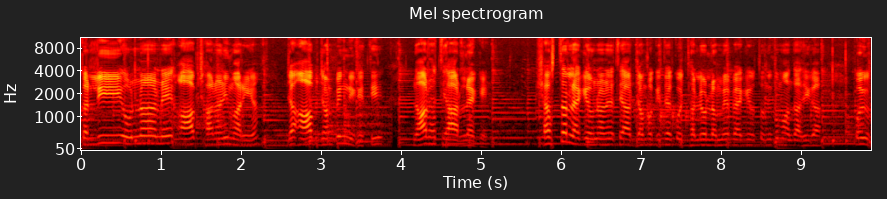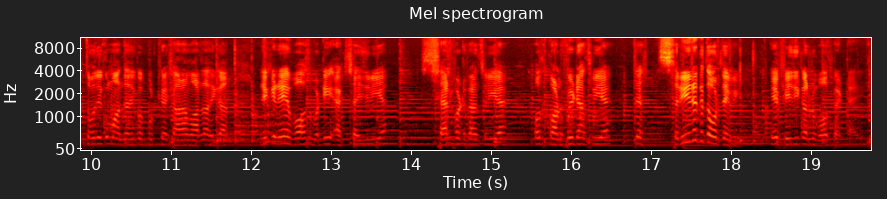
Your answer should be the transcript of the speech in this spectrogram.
ਕੱਲੀ ਉਹਨਾਂ ਨੇ ਆਪ ਛਾਲਾਂ ਨਹੀਂ ਮਾਰੀਆਂ ਜਾਂ ਆਪ ਜੰਪਿੰਗ ਨਹੀਂ ਕੀਤੀ, ਨਾਲ ਹਥਿਆਰ ਲੈ ਕੇ, ਸ਼ਸਤਰ ਲੈ ਕੇ ਉਹਨਾਂ ਨੇ ਹਥਿਆਰ ਜੰਪ ਕੀਤੇ, ਕੋਈ ਥੱਲੇ ਲੰਮੇ ਪੈ ਕੇ ਉੱਤੋਂ ਦੀ ਘੁਮਾਉਂਦਾ ਸੀਗਾ, ਕੋਈ ਉੱਤੋਂ ਦੀ ਘੁਮਾਉਂਦਾ ਸੀ, ਕੋਈ ਪੁੱਠੀਆਂ ਛਾਲਾਂ ਮਾਰਦਾ ਸੀਗਾ, ਲੇਕਿਨ ਇਹ ਬਹੁਤ ਵੱਡੀ ਐਕਸਰਸਾਈਜ਼ ਵੀ ਹੈ ਸੈਲਫ ਡਿਫੈਂਸ ਵੀ ਹੈ, ਬਹੁਤ ਕੌਨਫੀਡੈਂਸ ਵੀ ਹੈ ਤੇ ਸਰੀਰਕ ਤੌਰ ਤੇ ਵੀ ਇਹ ਫਿਜ਼ੀਕਲ ਨੂੰ ਬਹੁਤ ਫਿੱਟ ਹੈ ਜੀ।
